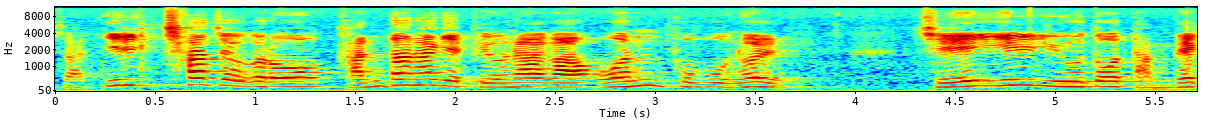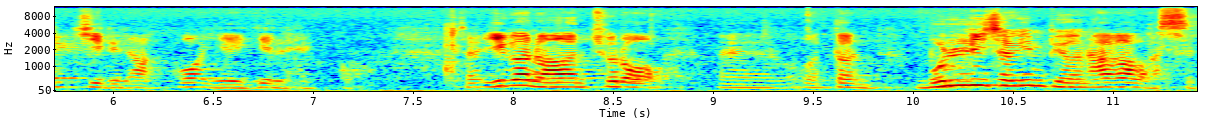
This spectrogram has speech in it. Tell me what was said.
자, 1차적으로 간단하게 변화가 온 부분을 제1유도 단백질이라고 얘기를 했고 자, 이거는 주로 어떤 물리적인 변화가 왔을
